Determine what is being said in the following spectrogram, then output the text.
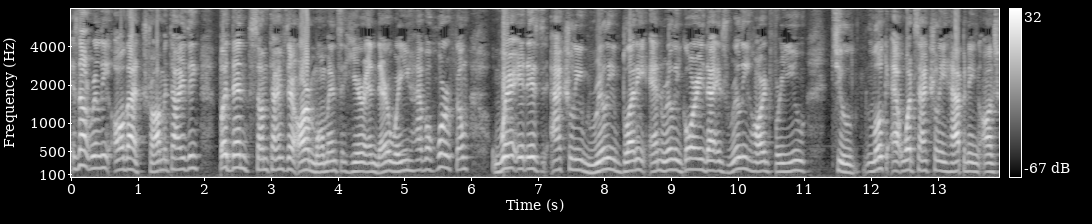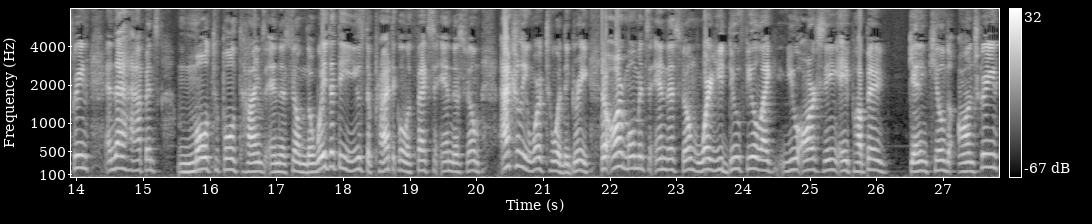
it's not really all that traumatizing, but then sometimes there are moments here and there where you have a horror film where it is actually really bloody and really gory that it's really hard for you to look at what's actually happening on screen and that happens multiple times in this film. The way that they use the practical effects in this film actually work to a degree. There are moments in this film where you do feel like you are seeing a puppet getting killed on screen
